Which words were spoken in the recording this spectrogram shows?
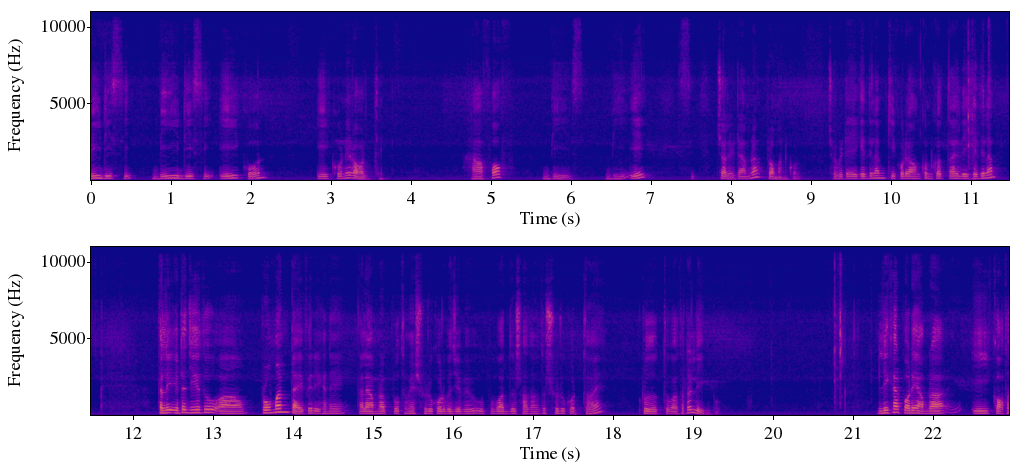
বিডিসি বিডিসি এই কোণ, এই কোণের অর্ধেক। Half of BS BA C চলো, এটা আমরা প্রমাণ করব। ছবিটা এঁকে দিলাম, কি করে অঙ্কন করতে হয় দেখে দিলাম। তাহলে এটা যেহেতু প্রমাণ টাইপের এখানে তাহলে আমরা প্রথমে শুরু করব যেভাবে উপপাদ্য সাধারণত শুরু করতে হয়, প্রদত্ত কথাটা লিখব। লেখার পরে আমরা এই কথা,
